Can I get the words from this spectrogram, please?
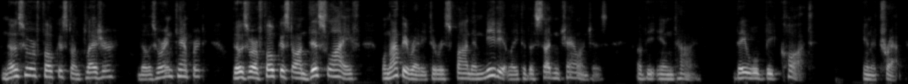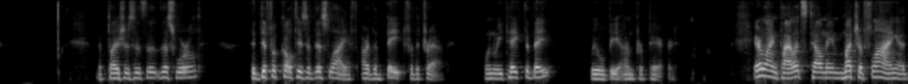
And those who are focused on pleasure, those who are intemperate, those who are focused on this life will not be ready to respond immediately to the sudden challenges of the end time. They will be caught in a trap. The pleasures of this world, the difficulties of this life are the bait for the trap. When we take the bait, we will be unprepared. Airline pilots tell me much of flying a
